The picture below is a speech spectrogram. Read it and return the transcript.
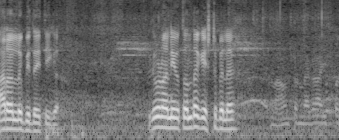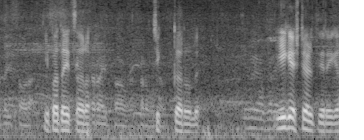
ಆರಲ್ಲೂ ಬಿದ್ದೈತೆ ಈಗ. ಇದು ಅಣ್ಣ, ನೀವು ತಂದಾಗ ಎಷ್ಟು ಬೆಲೆ? ಇಪ್ಪತ್ತೈದು ಸಾವಿರ. ಚಿಕ್ಕ ಕರೋಲಿ. ಈಗ ಎಷ್ಟು ಹೇಳ್ತೀರಿ ಈಗ?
